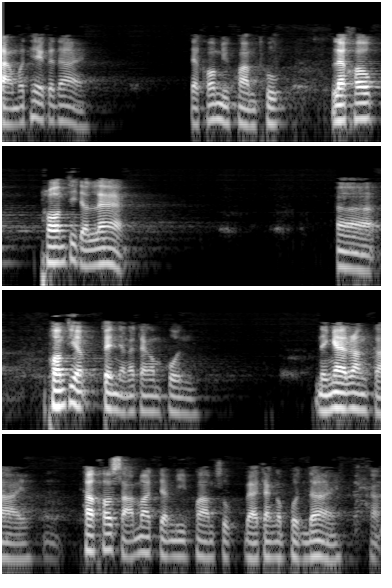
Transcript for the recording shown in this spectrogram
ต่างประเทศก็ได้ แต่เขามีความทุกข์และเขาพร้อมที่จะแลกอ่าพร้อมที่จะเป็นอย่างอาจารย์กำพล ในแง่ร่างกาย ถ้าเขาสามารถจะมีความสุขแบบอาจารย์กำพลได้ครับ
